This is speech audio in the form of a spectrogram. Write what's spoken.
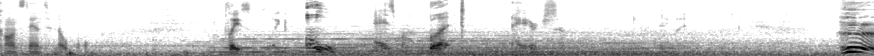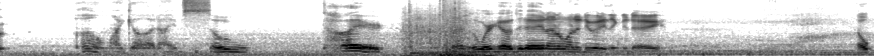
Constantinople. Places like, oh, as my butt hairs. Anyway. oh my god, I am so tired. I have to work out today and I don't want to do anything today. Nope.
